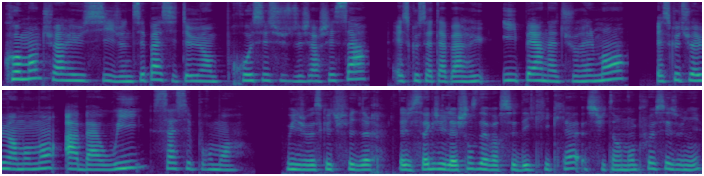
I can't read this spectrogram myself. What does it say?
comment tu as réussi? Je ne sais pas si tu as eu un processus de chercher ça. Est-ce que ça t'a paru hyper naturellement? Est-ce que tu as eu un moment, ah bah oui, ça c'est pour moi? Oui, je vois ce que tu veux dire. C'est vrai que j'ai eu la chance d'avoir ce déclic-là suite à un emploi saisonnier,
